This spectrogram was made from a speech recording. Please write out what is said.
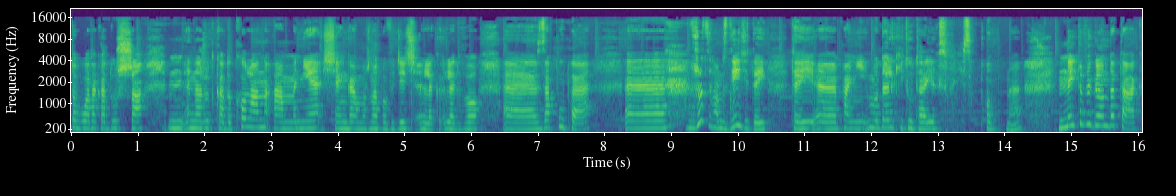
To była taka dłuższa mm, narzutka do kolan, a mnie sięga, można powiedzieć, le ledwo e, za pupę. E, wrzucę wam zdjęcie tej, tej e, pani modelki tutaj, jak sobie nie zapomnę. No i to wygląda tak.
